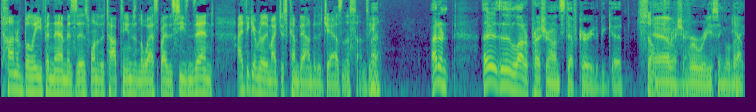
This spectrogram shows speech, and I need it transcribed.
ton of belief in them as, as one of the top teams in the West by the season's end. I think it really might just come down to the Jazz and the Suns again. I don't. There's, a lot of pressure on Steph Curry to be good. So much every pressure. single Yep. night.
